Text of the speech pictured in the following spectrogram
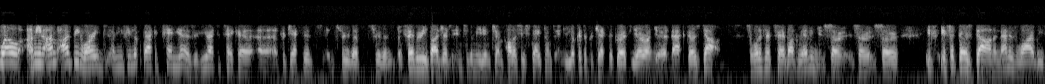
well, I mean, i have been worried. I mean, if you look back at ten years, if you had to take a, a projected through the through the, the February budget into the medium term policy statement, and you look at the projected growth year on year, that goes down. So what does that say about revenue? So so so if if it goes down, and that is why we've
